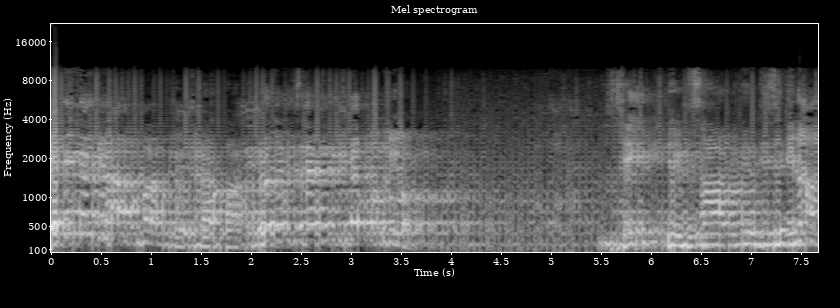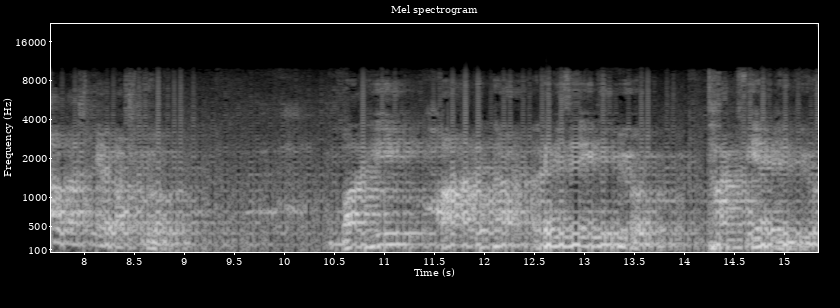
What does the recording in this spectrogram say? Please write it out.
Benim de günahım var diyor Cenab-ı Hak. Oluyor. Zeyd bin Sabit'in dizimine ağlaşmaya başlıyor. Vahiy adeta revize ediliyor, takviye ediliyor.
